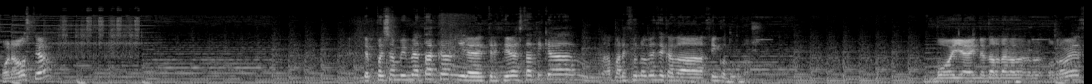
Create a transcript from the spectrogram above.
Buena hostia. Después a mí me atacan y la electricidad estática aparece una vez de cada 5 turnos. Voy a intentar atacar otra vez.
